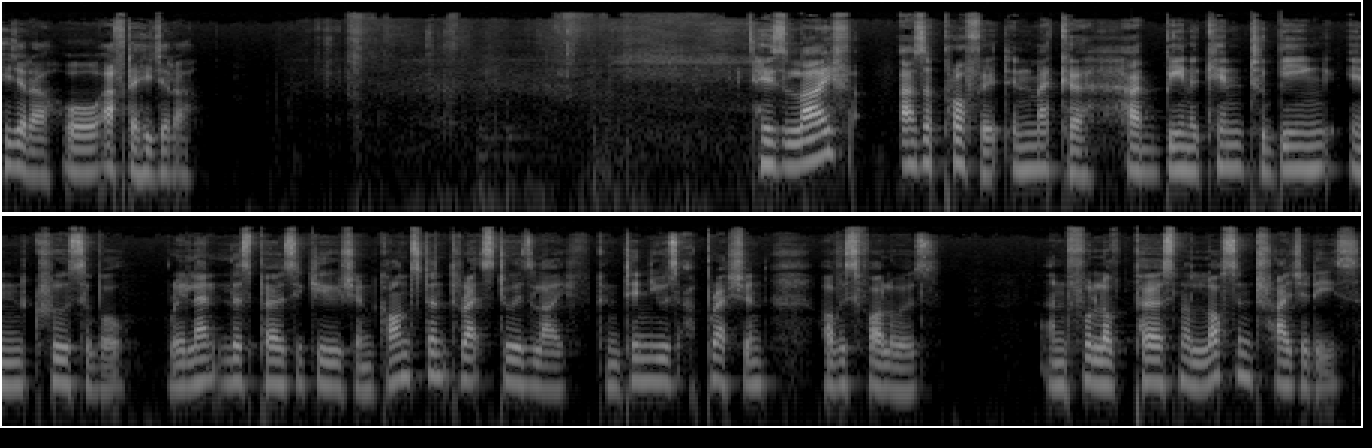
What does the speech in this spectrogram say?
Hijrah, or after Hijrah. His life as a prophet in Mecca had been akin to being in crucible, relentless persecution, constant threats to his life, continuous oppression of his followers, and full of personal loss and tragedies.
